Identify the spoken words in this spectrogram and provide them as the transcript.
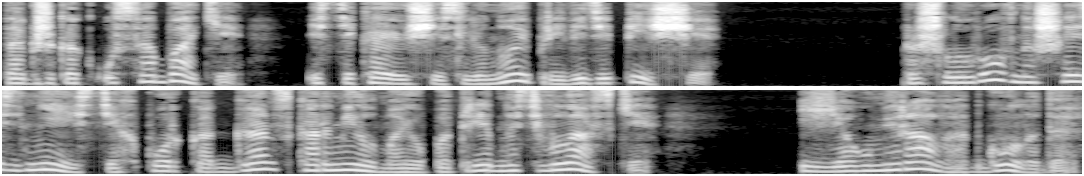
так же, как у собаки, истекающей слюной при виде пищи. Прошло ровно шесть дней с тех пор, как Ганс кормил мою потребность в ласке, и я умирала от голода.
